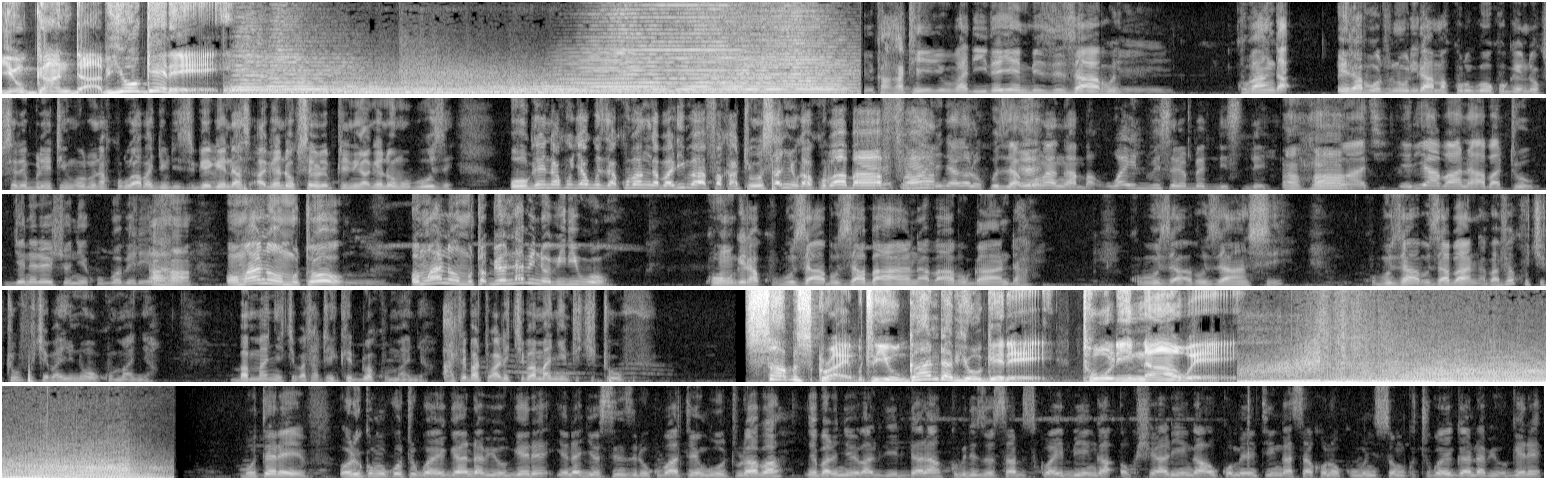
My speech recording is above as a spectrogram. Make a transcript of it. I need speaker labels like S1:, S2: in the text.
S1: uganda byogere.
S2: Kakati eyo baliireyo embizi zaabwe kubanga era bw'otunuulira amakulu g'okugenda okucelebrating olunaku lw'abajulizi agenda okucelebrating agenda omubuuze ogenda kujaguza kubanga bali baafa kati osanyuka kuba baafa.
S3: Njagala okuza
S2: Eh.
S3: kuba ngamba why do we celebrate this day?
S2: Aha,
S3: lwaki? Eri abaana abato generation ekugoberera
S2: aha. omwana omuto
S3: Mm.
S2: omwana omuto byonna bino biriwo kwongera kubuzaabuza baana ba buganda kubuzaabuza nsi kubuzaabuza baana bave ku kituufu kye balina okumanya bamanye kye batateekeddwa kumanya ate batwale kye bamanyi nti kituufu.
S1: Subscribe to uganda byogere. Tuli naawe.
S3: Butereevu oli ku mukutu gwa uganda byogere yena gyosinzire okuba ate ng'otulaba ebale nyo ebalire ddala nkubiriza osubscribinga okusharinga okomentinga saako n'okubunyisa omukutu gwa uganda byogere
